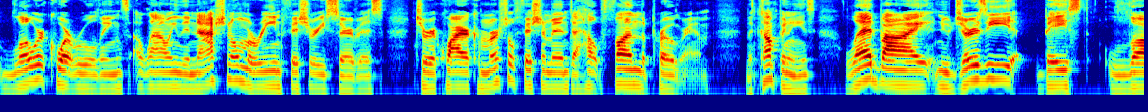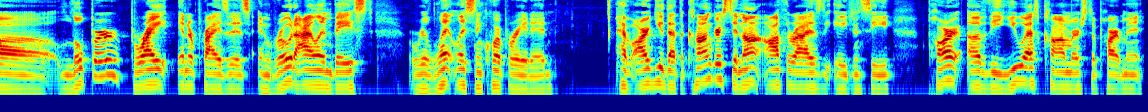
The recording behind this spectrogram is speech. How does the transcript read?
lower court rulings allowing the National Marine Fisheries Service to require commercial fishermen to help fund the program. The companies, led by New Jersey based Loper Bright Enterprises and Rhode Island based Relentless Incorporated, have argued that the Congress did not authorize the agency, part of the U.S. Commerce Department,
